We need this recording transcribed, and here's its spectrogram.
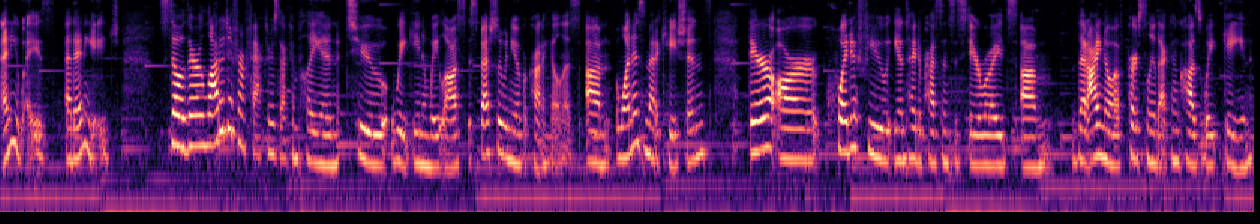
anyways, at any age. So there are a lot of different factors that can play in to weight gain and weight loss, especially when you have a chronic illness. Um, one is medications. There are quite a few antidepressants and steroids um, that I know of personally that can cause weight gain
